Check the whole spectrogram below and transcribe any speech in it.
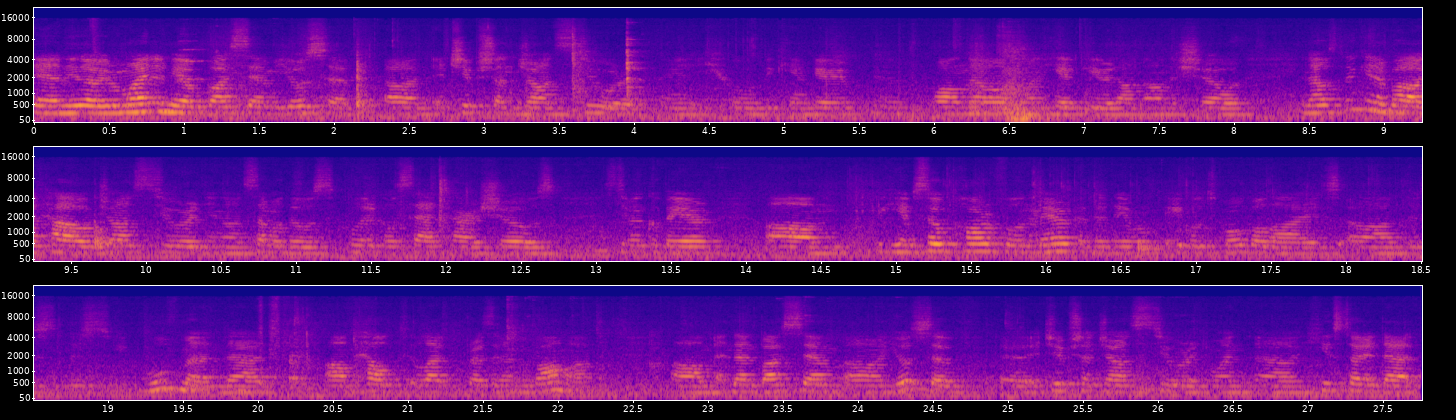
and you know, it reminded me of Bassem Youssef, uh, an Egyptian Jon Stewart, who became very well known when he appeared on, on the show. And I was thinking about how Jon Stewart, you know, some of those political satire shows, Stephen Colbert, um, became so powerful in America that they were able to mobilize um, this, this movement that um, helped elect President Obama. Um, and then Bassem uh, Youssef, uh, Egyptian Jon Stewart, when uh, he started that,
